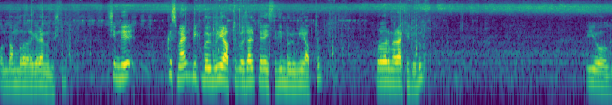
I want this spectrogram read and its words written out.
Ondan buralara gelememiştim. Şimdi kısmen bir bölümünü yaptım. Özellikle de istediğim bölümünü yaptım. Buraları merak ediyordum. İyi oldu.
